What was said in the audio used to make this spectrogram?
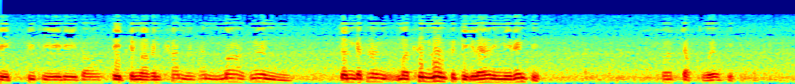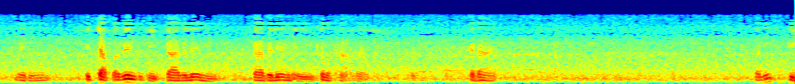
ติดพิธีดีตองติดกันมาเป็นขั้นเป็นขั้นมากเรื่อง จนกระทั่งมาขึ้นเรื่องสติแล้วยังมีเรื่องติด ก็จับตัวเอาติดไม่รู้จะจับเอาเรื่องสติกลายเป็นเรื่องกลายเป็นเรื่องไอ้ขมถะไปก็ได้ตอนนี้สติ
